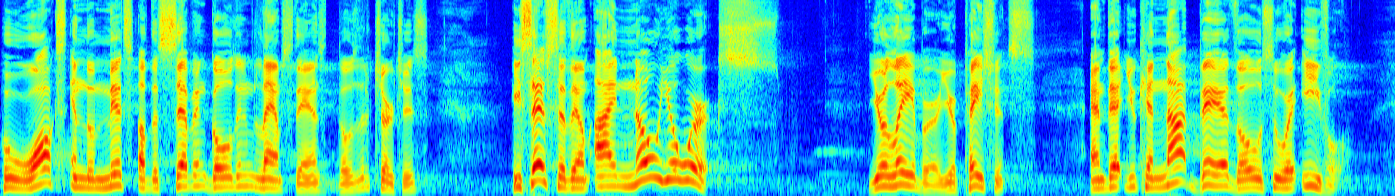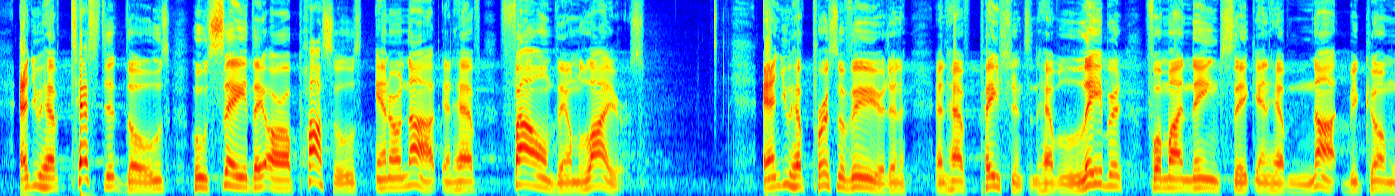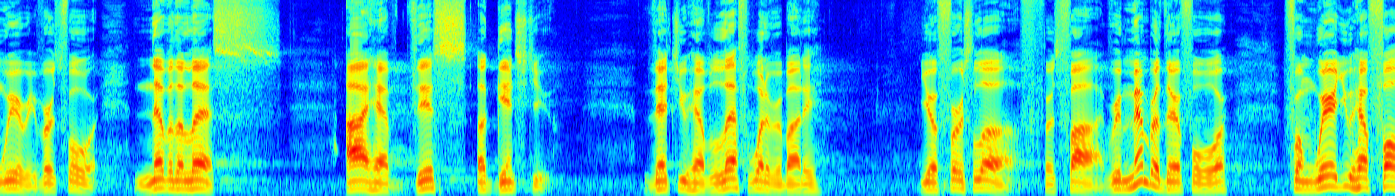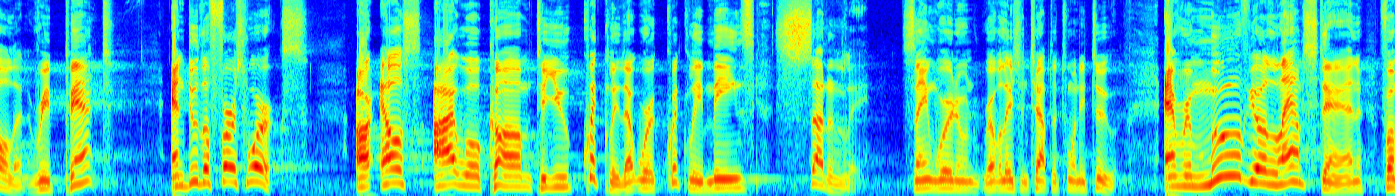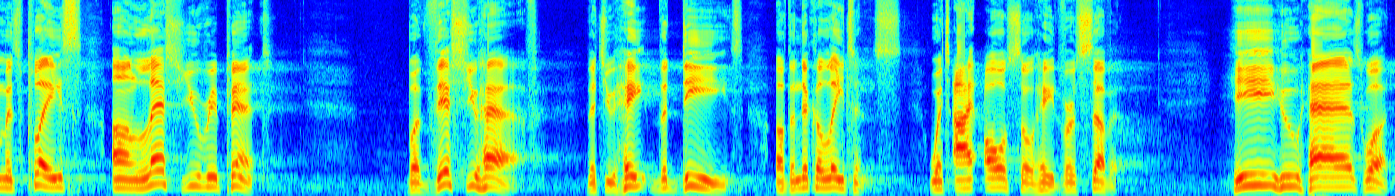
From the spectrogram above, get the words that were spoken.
who walks in the midst of the seven golden lampstands, those are the churches. He says to them, I know your works, your labor, your patience, and that you cannot bear those who are evil. And you have tested those who say they are apostles and are not, and have found them liars. And you have persevered and and have patience and have labored for my name's sake and have not become weary. Verse 4 Nevertheless, I have this against you that you have left what, everybody? Your first love. Verse 5 Remember, therefore, from where you have fallen, repent and do the first works, or else I will come to you quickly. That word quickly means suddenly. Same word in Revelation chapter 22 and remove your lampstand from its place unless you repent. But this you have, that you hate the deeds of the Nicolaitans, which I also hate. Verse 7. He who has what?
